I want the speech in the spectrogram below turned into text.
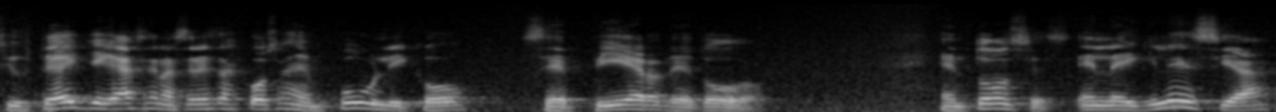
Si ustedes llegasen a hacer esas cosas en público, se pierde todo. Entonces, en la iglesia,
